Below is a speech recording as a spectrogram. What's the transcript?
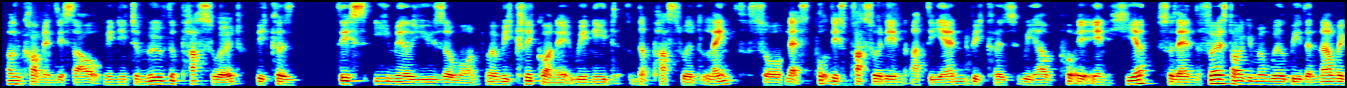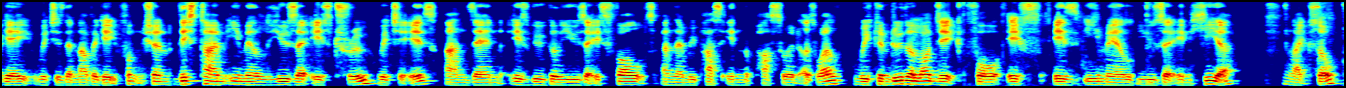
uncomment this out. We need to move the password because this email user one, when we click on it, we need the password length. So let's put this password in at the end because we have put it in here. So then the first argument will be the navigate, which is the navigate function. This time email user is true, which it is. And then is Google user is false. And then we pass in the password as well. We can do the logic for if is email user in here like so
